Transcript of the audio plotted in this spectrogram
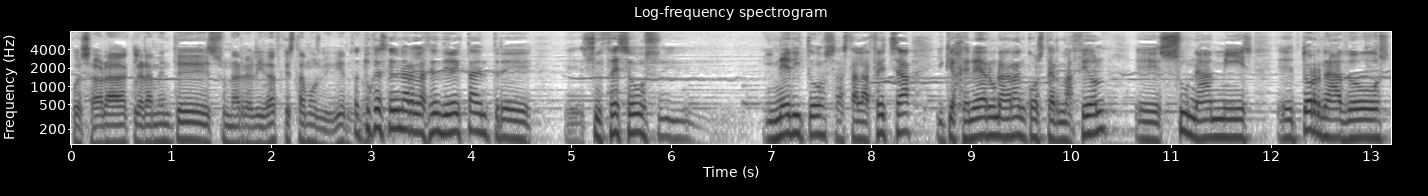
pues ahora claramente es una realidad que estamos viviendo. ¿Tú crees que hay una relación directa entre eh, sucesos inéditos hasta la fecha y que generan una gran consternación, eh, tsunamis, eh, tornados,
